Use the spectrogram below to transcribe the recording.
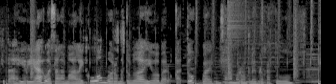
kita akhiri ya. Wassalamualaikum warahmatullahi wabarakatuh. Waalaikumsalam warahmatullahi wabarakatuh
